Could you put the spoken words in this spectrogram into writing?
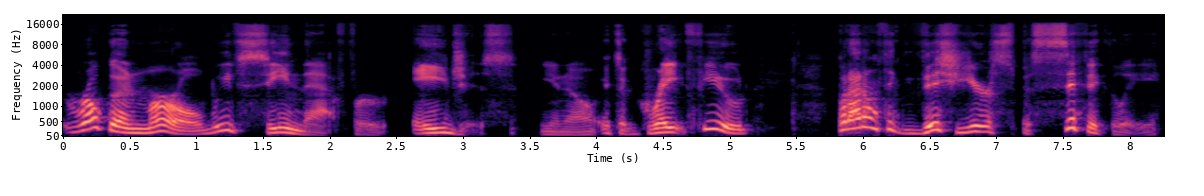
Rocha and Murrell, we've seen that for ages. You know, it's a great feud, but I don't think this year specifically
